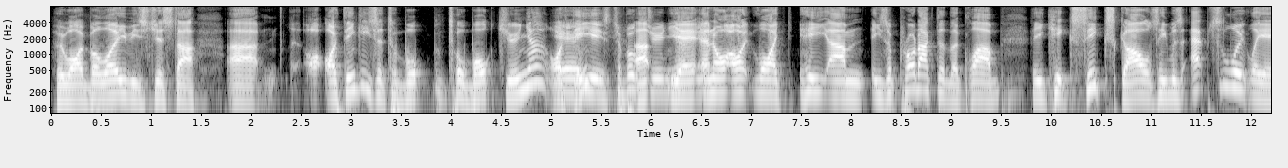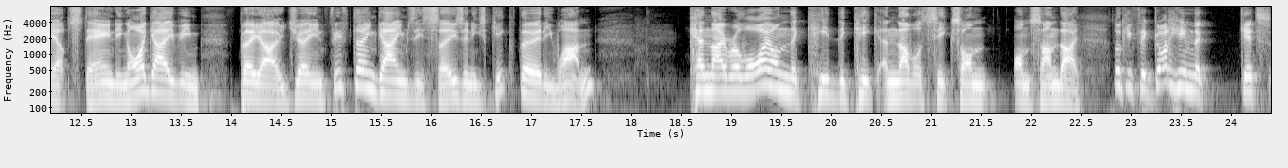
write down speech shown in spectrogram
who I believe is just a. Uh, I think he's a Tulbuk Junior. I yeah, think he is Tulbuk uh, Junior. Yeah, and I, I like he um he's a product of the club. He kicked six goals. He was absolutely outstanding. I gave him BOG in 15 games this season. He's kicked 31. Can they rely on the kid to kick another six on on Sunday? Look, if they've got him that gets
